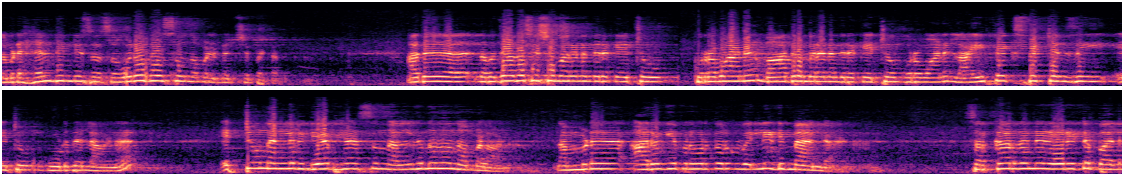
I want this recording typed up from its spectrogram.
നമ്മുടെ ഹെൽത്ത് ഇൻഡിസസ് ഓരോ ദിവസവും നമ്മൾ മെച്ചപ്പെട്ടത് അത് നവജാത ശിശു മരണ നിരക്ക് ഏറ്റവും കുറവാണ് മാതൃമരണ നിരക്ക് ഏറ്റവും കുറവാണ് ലൈഫ് എക്സ്പെക്ടൻസി ഏറ്റവും കൂടുതലാണ്. ഏറ്റവും നല്ല വിദ്യാഭ്യാസം നൽകുന്നത് നമ്മളാണ്. നമ്മുടെ ആരോഗ്യ പ്രവർത്തകർക്ക് വലിയ ഡിമാൻഡാണ് സർക്കാർ തന്നെ നേരിട്ട് പല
